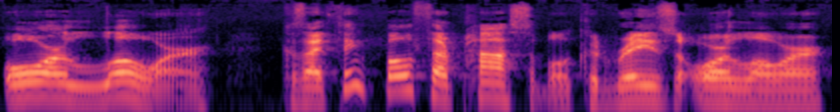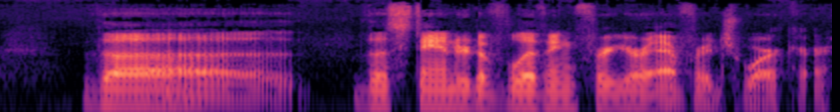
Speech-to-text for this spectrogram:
or lower. Because I think both are possible. Could raise or lower the the standard of living for your average worker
